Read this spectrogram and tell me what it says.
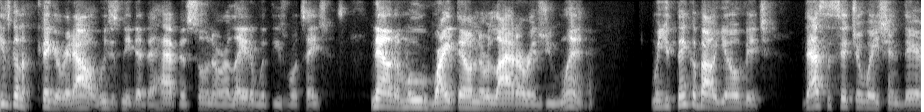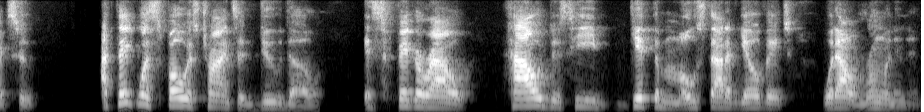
He's going to figure it out. We just need that to happen sooner or later with these rotations. Now, to move right down the ladder as you win. When you think about Jovic, that's the situation there too. I think what Spo is trying to do, though, is figure out how does he get the most out of Jovic without ruining him?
